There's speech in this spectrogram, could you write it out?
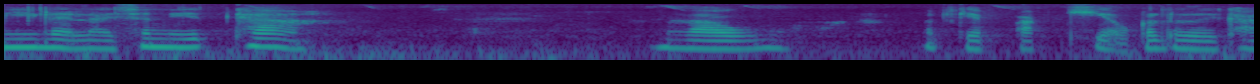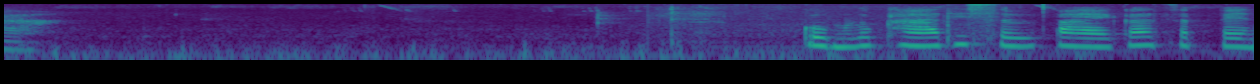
มีหลาย ๆ ชนิดค่ะ เรามาเก็บฝักเขียวกันเลยค่ะกลุ่มลูกค้าที่ซื้อไปก็จะเป็น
